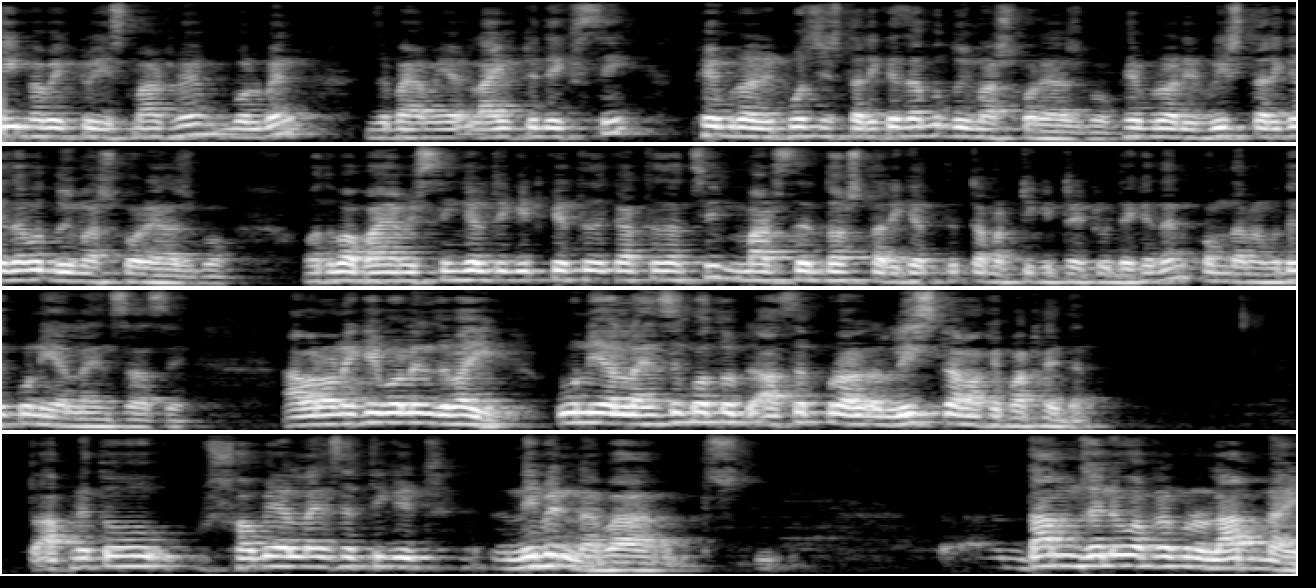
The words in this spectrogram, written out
এইভাবে একটু স্মার্ট হয়ে বলবেন যে, ভাই, আমি লাইভটি দেখছি, ফেব্রুয়ারি পঁচিশ তারিখে যাব, দুই মাস পরে আসব। ফেব্রুয়ারির বিশ তারিখে যাব, দুই মাস পরে আসব। অথবা, ভাই, আমি সিঙ্গেল টিকিট কেটে কাটতে যাচ্ছি, মার্চের দশ তারিখে আমার টিকিটটা একটু দেখে দেন, কম দামের মধ্যে কোন এয়ারলাইন্স আছে? আবার অনেকেই বলেন যে, ভাই, কোন এয়ারলাইন্সে কত আছে? পুরো লিস্ট আমাকে পাঠাই দেন। তো আপনি তো সব এয়ারলাইন্সের টিকিট নেবেন না বা দাম জেনেও আপনার কোনো লাভ নাই।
